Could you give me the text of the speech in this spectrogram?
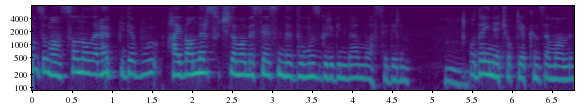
O zaman son olarak bir de bu hayvanları suçlama meselesinde domuz gribinden bahsedelim. O da yine çok yakın zamanlı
